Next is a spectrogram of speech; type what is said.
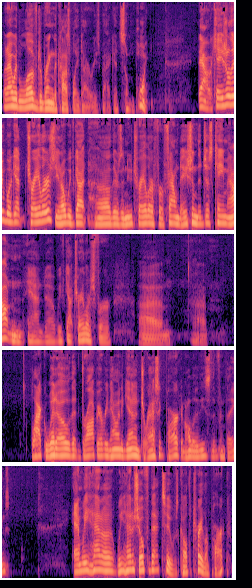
But I would love to bring the cosplay diaries back at some point. Now, occasionally we'll get trailers. You know, we've got uh, there's a new trailer for Foundation that just came out, and and uh, we've got trailers for. Um, uh, Black Widow that drop every now and again, and Jurassic Park, and all of these different things. And we had a we had a show for that too. It was called the Trailer Park,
